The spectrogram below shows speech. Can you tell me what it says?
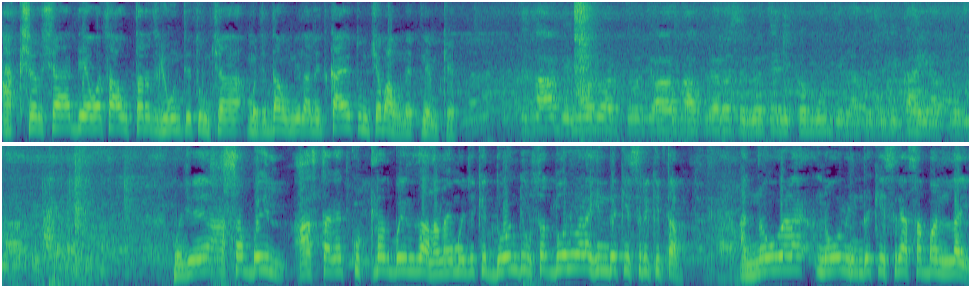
अक्षरशः देवाचा अवतारच घेऊन ते तुमच्या म्हणजे दावणीला आलेत. काय तुमच्या भावना आहेत नेमक्या? त्याचा अभिमान वाटतो जेव्हा आपल्याला सगळं त्याने कमवून दिलं त्याची काही आपल्याला अपेक्षा नाही. म्हणजे असा बैल आज तागायत कुठलाच बैल झाला नाही म्हणजे की दोन दिवसात दोन वेळा हिंद केसरी किताब आणि नऊ वेळा नऊ हिंद केसरी असा बनलाय.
